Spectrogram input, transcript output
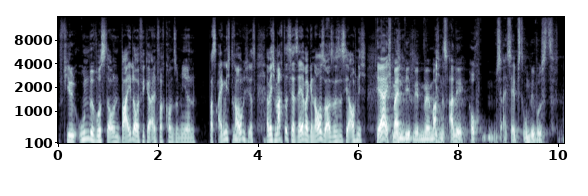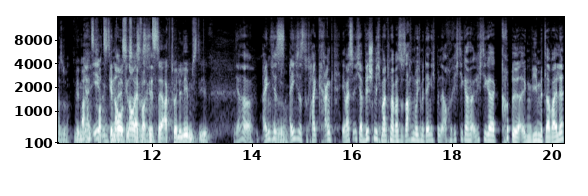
viel unbewusster und beiläufiger einfach konsumieren. Was eigentlich traurig ja. ist. Aber ich mache das ja selber genauso. Also es ist ja auch nicht. Ja, ich meine, wir, wir machen das alle, auch selbst unbewusst. Also wir machen ja, es trotzdem. Genau, es genau, ist einfach es ist jetzt der aktuelle Lebensstil. Ja, eigentlich, also. ist, eigentlich ist es total krank. Ey, weißt du, ich erwische mich manchmal bei so Sachen, wo ich mir denke, ich bin auch ein richtiger, richtiger Krüppel irgendwie mittlerweile.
